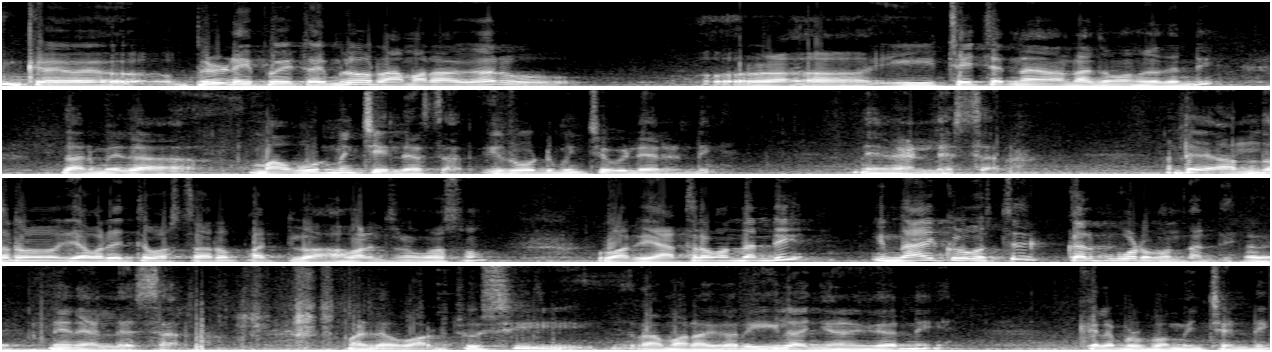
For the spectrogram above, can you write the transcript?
ఇంకా పీరియడ్ అయిపోయే టైంలో రామారావు గారు ఈ చైతన్య రథం ఉంది కదండి దాని మీద మా ఊరు నుంచి వెళ్ళారు సార్. ఈ రోడ్డు నుంచి వెళ్ళారండి. నేను వెళ్ళలేదు సార్. అంటే అందరూ ఎవరైతే వస్తారో పార్టీలో ఆహ్వానించడం కోసం వారి యాత్ర ఉందండి. ఈ నాయకులు వస్తే కలుపుకోవడం ఉందండి. నేను వెళ్ళలేదు సార్. మళ్ళీ వాడు చూసి రామారావు గారు ఈలాంజనేయ గారిని కిలబడి పంపించండి.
